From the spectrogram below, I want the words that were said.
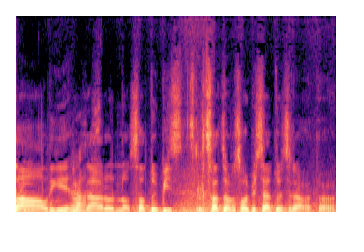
ساڵی 1920 دۆزراوەتەوە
